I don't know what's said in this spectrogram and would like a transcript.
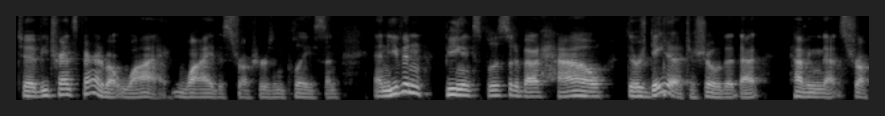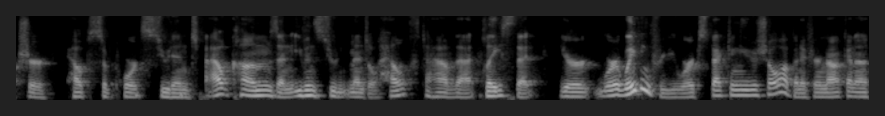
to be transparent about why, why the structure is in place. And, and even being explicit about how there's data to show that that having that structure helps support student outcomes and even student mental health to have that place that you're we're waiting for you we're expecting you to show up and if you're not going to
